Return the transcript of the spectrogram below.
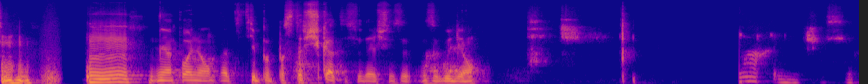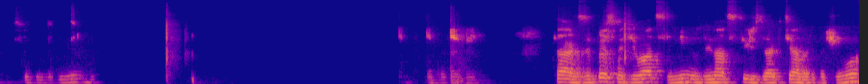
Я понял. Это типа поставщика ты сюда еще загудел. Нахрен всех отсюда Так, ЗП с мотивацией минус 12 тысяч за октябрь. Почему?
